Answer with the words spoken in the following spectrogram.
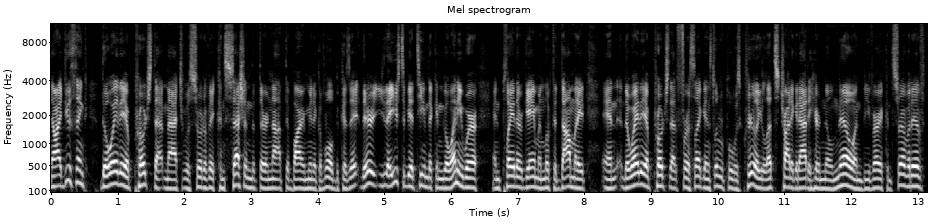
Now, I do think the way they approached that match was sort of a concession that they're not the Bayern Munich of old, because they they used to be a team that can go anywhere and play their game and look to dominate. And the way they approached that first leg against Liverpool was clearly let's try to get out of here nil nil and be very conservative.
